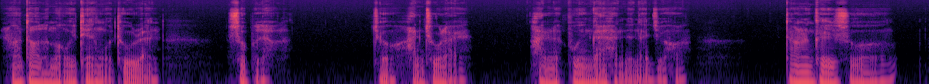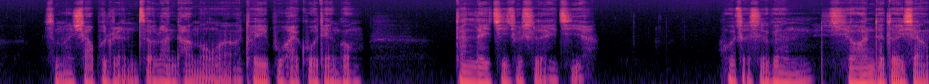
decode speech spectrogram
然后到了某一天，我突然受不了了，就喊出来，喊了不应该喊的那句话。当然可以说什么“小不忍则乱大谋”啊，“退一步海阔天空”，但累积就是累积啊。或者是跟喜欢的对象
